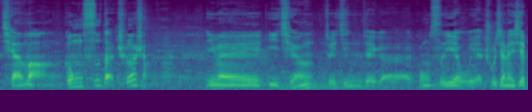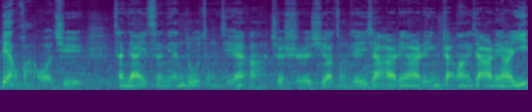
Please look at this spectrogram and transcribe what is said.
前往公司的车上。因为疫情，最近这个公司业务也出现了一些变化。我去参加一次年度总结啊，确实需要总结一下2020，展望一下2021。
